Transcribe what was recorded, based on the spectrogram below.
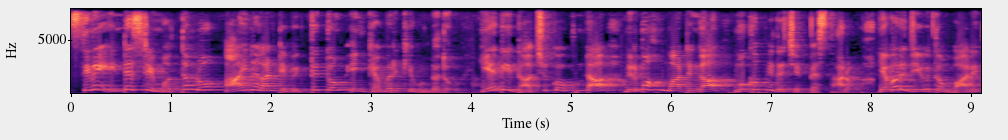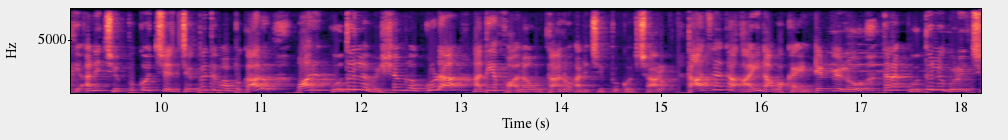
సినీ ఇండస్ట్రీ మొత్తంలో ఆయన లాంటి వ్యక్తిత్వం ఇంకెవరికి ఉండదు. ఏది దాచుకోకుండా నిర్మోహమాటంగా ముఖం మీద చెప్పేస్తారు. ఎవరి జీవితం వారిది అని చెప్పుకొచ్చే జగపతి బాబు గారు వారి కూతుళ్ళ విషయంలో కూడా అదే ఫాలో అవుతాను అని చెప్పుకొచ్చారు. తాజాగా ఆయన ఒక ఇంటర్వ్యూలో తన కూతుళ్ళ గురించి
